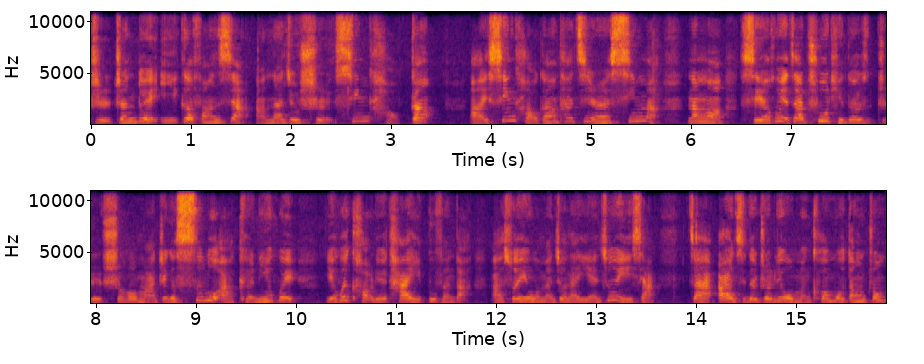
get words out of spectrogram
只针对一个方向啊，那就是新考纲。啊，新考纲它既然新嘛，那么协会在出题的这时候嘛，这个思路啊肯定会也会考虑它一部分的啊，所以我们就来研究一下，在二级的这六门科目当中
